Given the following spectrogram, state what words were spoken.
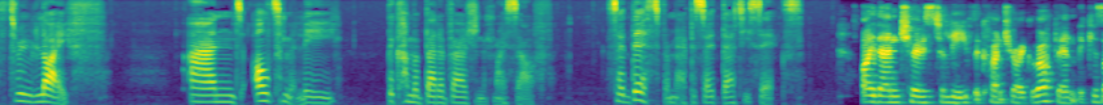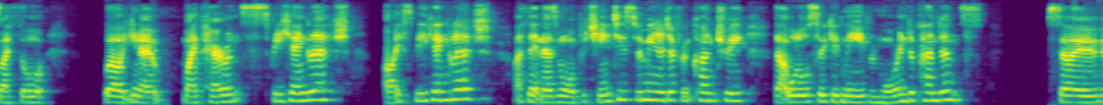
through life and ultimately become a better version of myself. So, this from episode 36. I then chose to leave the country I grew up in because I thought, well, you know, my parents speak English, I speak English. I think there's more opportunities for me in a different country that will also give me even more independence. So,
